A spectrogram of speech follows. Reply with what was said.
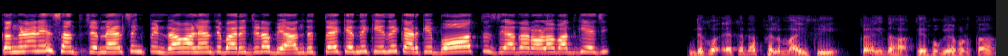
ਕੰਗਣਾ ਨੇ ਸੰਤ ਜਰਨੈਲ ਸਿੰਘ ਭਿੰਡਰਾਂ ਵਾਲਿਆਂ ਦੇ ਬਾਰੇ ਜਿਹੜਾ ਬਿਆਨ ਦਿੱਤਾ ਹੈ, ਕਹਿੰਦੇ ਕਿ ਇਹਦੇ ਕਰਕੇ ਬਹੁਤ ਜ਼ਿਆਦਾ ਰੌਲਾ ਵੱਧ ਗਿਆ ਜੀ। ਦੇਖੋ, ਇੱਕ ਨਾ ਫਿਲਮ ਆਈ ਸੀ, ਕਈ ਦਹਾਕੇ ਹੋ ਗਏ ਹੁਣ ਤਾਂ।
